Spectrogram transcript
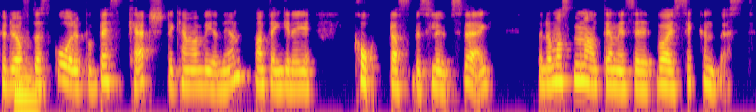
För du mm. oftast går du på best catch, det kan vara vdn. Man tänker det är kortast beslutsväg. Men då måste man alltid ha med sig, vad är second best?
